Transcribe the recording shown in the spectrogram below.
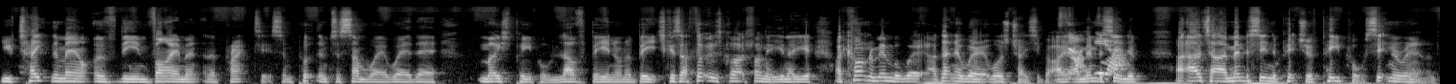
you take them out of the environment and the practice and put them to somewhere where they're most people love being on a beach because I thought it was quite funny. You know, you I can't remember where I don't know where it was, Tracy, but I, I remember here. seeing the I, I, I remember seeing the picture of people sitting around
